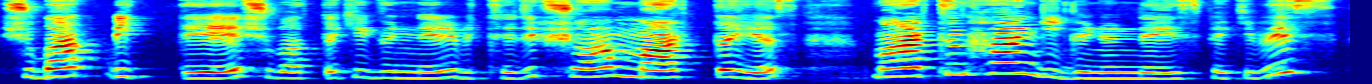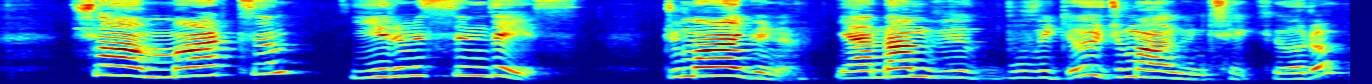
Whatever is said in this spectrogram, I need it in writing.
Şubat bitti. Şubat'taki günleri bitirdik. Şu an Mart'tayız. Mart'ın hangi günündeyiz peki biz? Şu an Mart'ın 20'sindeyiz. Cuma günü. Yani ben bu videoyu Cuma günü çekiyorum.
